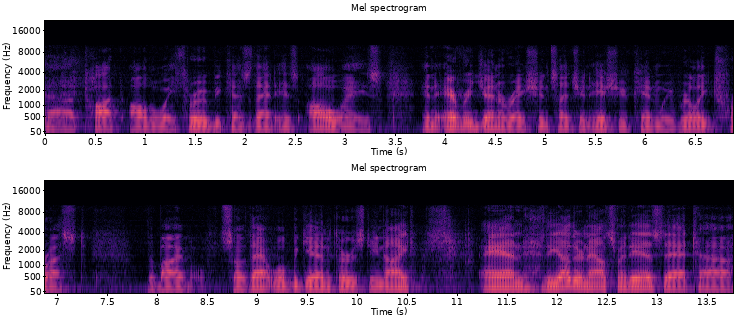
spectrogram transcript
uh, taught all the way through because that is always in every generation such an issue. Can we really trust the Bible? So that will begin Thursday night. And the other announcement is that, uh,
